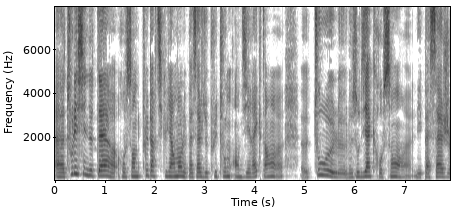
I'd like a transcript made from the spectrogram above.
Euh, tous les signes de terre ressentent plus particulièrement le passage de Pluton en direct. Hein. Euh, tout le, le, zodiaque ressent les passages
